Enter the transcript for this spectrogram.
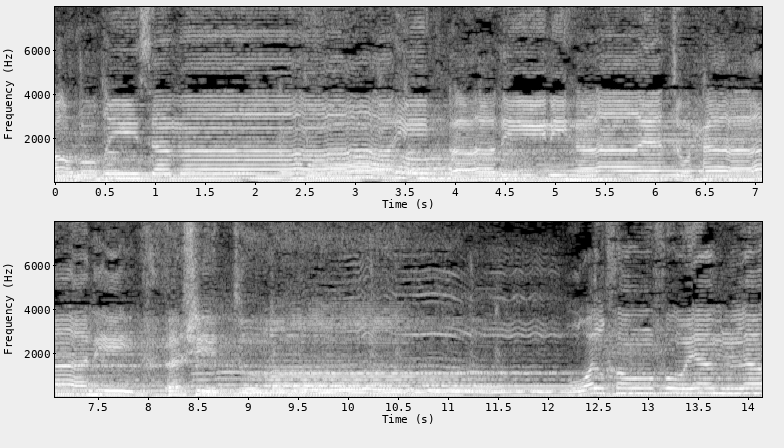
أرضي سمائي هذه نهاية حالي فرش التراب والخوف يملأ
